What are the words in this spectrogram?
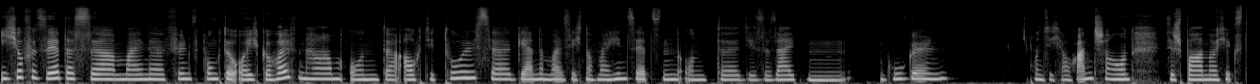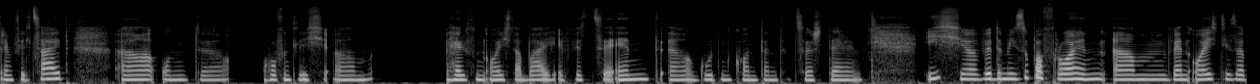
ich hoffe sehr, dass äh, meine fünf Punkte euch geholfen haben und äh, auch die Tools gerne mal sich nochmal hinsetzen und diese Seiten googeln und sich auch anschauen. Sie sparen euch extrem viel Zeit und hoffentlich ähm, helfen euch dabei, effizient äh, guten Content zu erstellen. Ich äh, würde mich super freuen, ähm, wenn euch dieser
